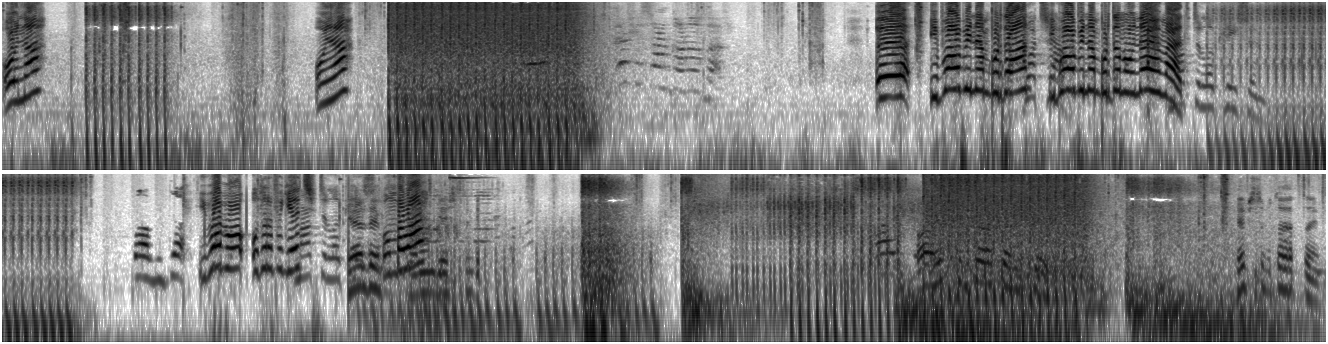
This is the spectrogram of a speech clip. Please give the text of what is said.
Oyna. Oyna. Ee, İbo abinin buradan. İbo abinin buradan oyna Ahmet. İbo abi o, o tarafa geç. Geldim. Bomba var. Geçtim. Aa hepsi bu taraftaymış. Hepsi bu taraftaymış.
